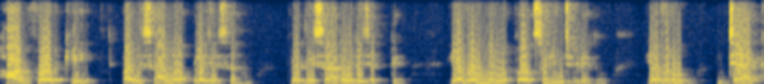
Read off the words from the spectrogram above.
హార్డ్వర్డ్కి పదిసార్లు అప్లై చేశాను. ప్రతిసారి రిజెక్టే ఎవరు నన్ను ప్రోత్సహించలేదు? ఎవరు జాక్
